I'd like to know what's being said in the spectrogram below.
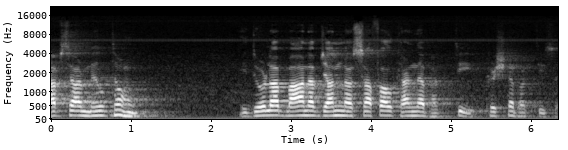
अवसर मिलता हूँ ये दुर्लभ मानव जन्म सफल करना भक्ति, कृष्ण भक्ति से।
